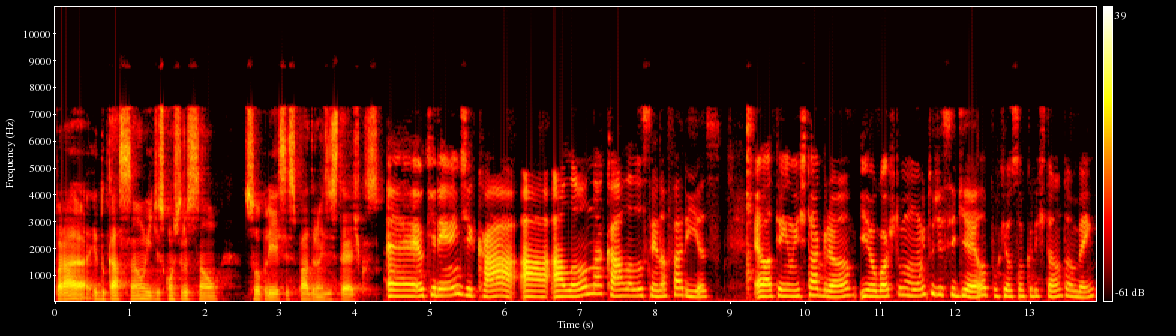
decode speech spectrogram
para educação e desconstrução sobre esses padrões estéticos? É, eu queria indicar a Alana Carla Lucena Farias. Ela tem um Instagram e eu gosto muito de seguir ela porque eu sou cristã também.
